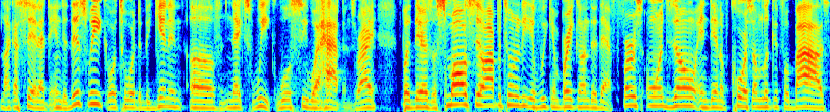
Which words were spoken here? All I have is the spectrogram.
like I said, at the end of this week or toward the beginning of next week, we'll see what happens, right? But there's a small sale opportunity if we can break under that first orange zone. And then, of course, I'm looking for buys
